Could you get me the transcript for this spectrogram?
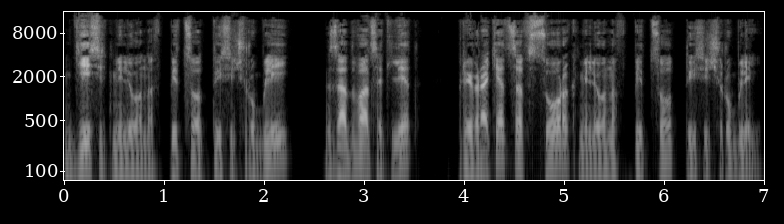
10 миллионов 500 тысяч рублей за 20 лет превратятся в 40 миллионов 500 тысяч рублей.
